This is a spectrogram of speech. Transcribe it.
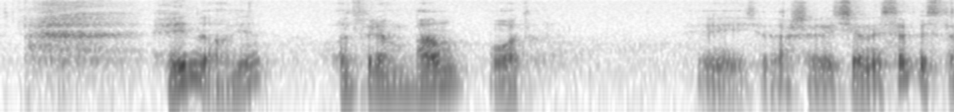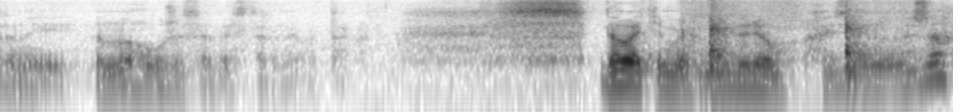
Видно вам, нет? Вот прям бам, вот. Видите, да, широченный с этой стороны намного уже с этой стороны. Вот. Давайте мы наберем хозяина ножа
